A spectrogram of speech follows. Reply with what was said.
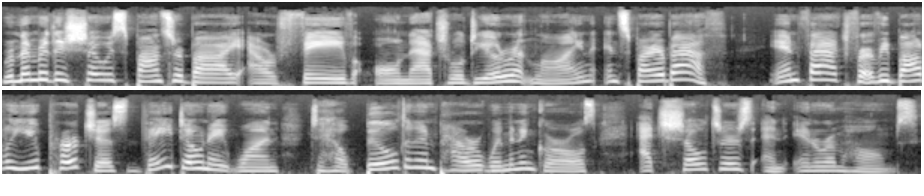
Remember, this show is sponsored by our fave all natural deodorant line, Inspire Bath. In fact, for every bottle you purchase, they donate one to help build and empower women and girls at shelters and interim homes.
